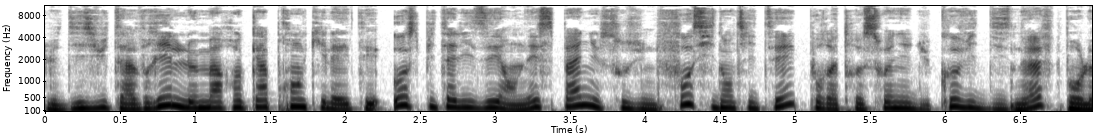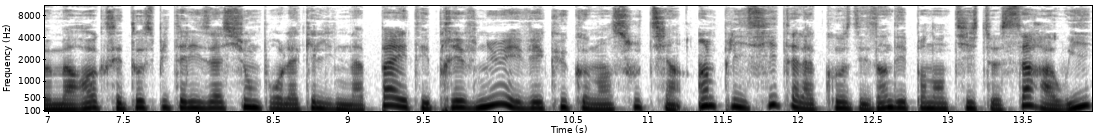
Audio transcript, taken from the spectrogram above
Le 18 avril, le Maroc apprend qu'il a été hospitalisé en Espagne sous une fausse identité pour être soigné du Covid-19. Pour le Maroc, cette hospitalisation pour laquelle il n'a pas été prévenu est vécue comme un soutien implicite à la cause des indépendantistes sahraouis.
